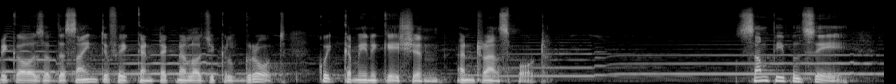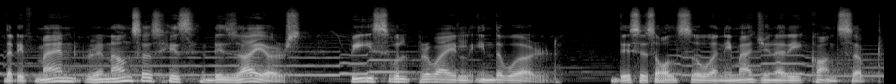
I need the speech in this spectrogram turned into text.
because of the scientific and technological growth, quick communication, and transport. Some people say that if man renounces his desires, peace will prevail in the world. This is also an imaginary concept.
